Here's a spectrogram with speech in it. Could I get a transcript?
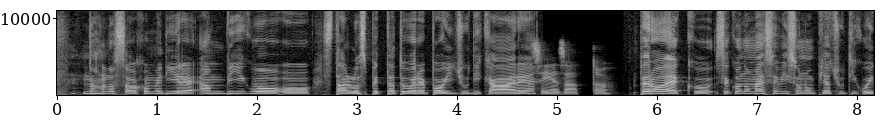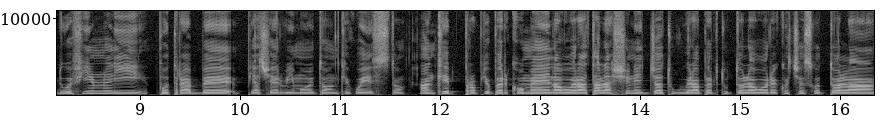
non lo so come dire, ambiguo o sta allo spettatore poi giudicare. Sì, esatto. Però ecco, secondo me se vi sono piaciuti quei due film lì potrebbe piacervi molto anche questo, anche proprio per come è lavorata la sceneggiatura, per tutto il lavoro che c'è sotto alla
